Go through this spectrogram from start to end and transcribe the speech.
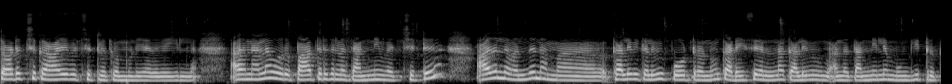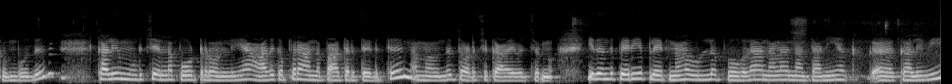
தொடச்சி காய வச்சிட்ருக்க முடியாது வெயிலில் அதனால் ஒரு பாத்திரத்தில் தண்ணி வச்சுட்டு அதில் வந்து நம்ம கழுவி கழுவி போட்டுறணும். கடைசி எல்லாம் கழுவி அந்த தண்ணியிலே முங்கிட்டு இருக்கும்போது கழுவி முடித்து எல்லாம் போட்டுறோம் இல்லையா? அதுக்கப்புறம் அந்த பாத்திரத்தை எடுத்து நம்ம வந்து தொடச்சி காய வச்சிடணும். இது வந்து பெரிய பிளேட்னால உள்ளே போகலை. அதனால் நான் தனியாக கழுவி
